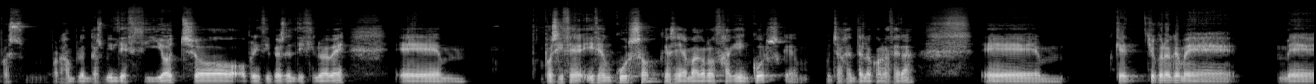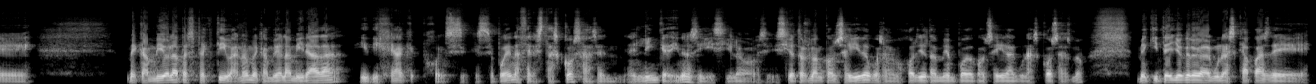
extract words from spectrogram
pues por ejemplo, en 2018 o principios del 19, eh, pues hice, hice un curso que se llama Growth Hacking Course, que mucha gente lo conocerá, eh, que yo creo que me, me, cambió la perspectiva, ¿no? Me cambió la mirada y dije, ah, que, se pueden hacer estas cosas en, LinkedIn, ¿no? Si, si, si, otros lo han conseguido, pues a lo mejor yo también puedo conseguir algunas cosas, ¿no? Me quité yo creo algunas capas de,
